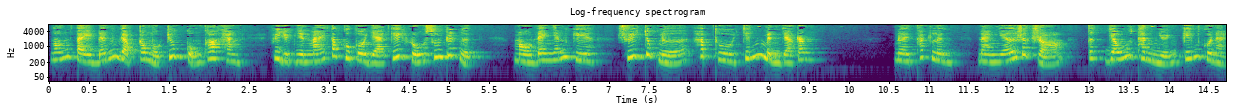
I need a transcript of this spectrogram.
Ngón tay đến gặp công một chút cũng khó khăn, phi duyệt nhìn mái tóc của cô già kiết rủ xuống trước ngực, màu đen nhánh kia, suýt chút nữa hấp thu chính mình vào trong. Nơi thắt lưng, nàng nhớ rất rõ, tức dấu thanh nhuyễn kiếm của nàng.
